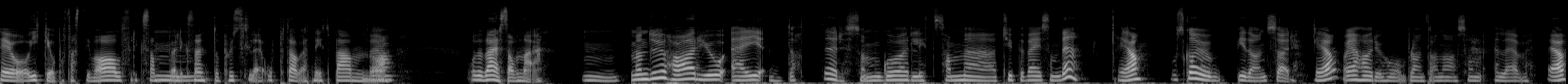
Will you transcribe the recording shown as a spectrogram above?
jo, gikk jeg jo på festival, for eksempel, Mm. og plutselig oppdaga et nytt band. Ja. Og, og det der savner jeg. Mm. Men du har jo ei datter som går litt samme type vei som det. Ja. Hun skal jo bli danser, Ja. og jeg har jo hun blant annet som elev. Ja.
